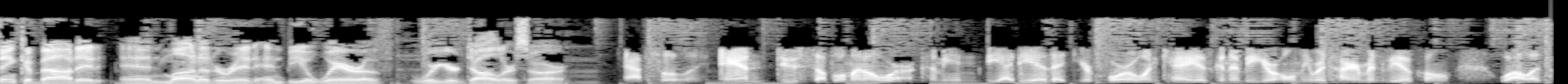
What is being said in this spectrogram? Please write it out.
think about it and monitor it and be aware of where your dollars are. Absolutely. And do supplemental work. I mean, the idea that your 401k is going to be your only retirement vehicle, while it's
